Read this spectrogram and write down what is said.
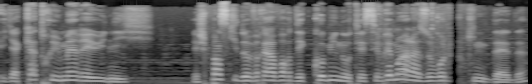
Il y a quatre humains réunis. Et je pense qu'il devrait avoir des communautés. C'est vraiment à la The Walking Dead. hein.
